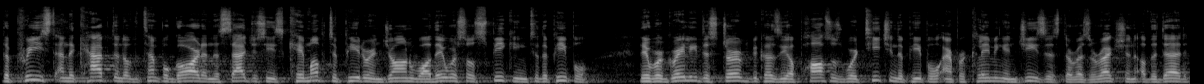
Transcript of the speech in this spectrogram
The priest and the captain of the temple guard and the Sadducees came up to Peter and John while they were so speaking to the people. They were greatly disturbed because the apostles were teaching the people and proclaiming in Jesus the resurrection of the dead.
